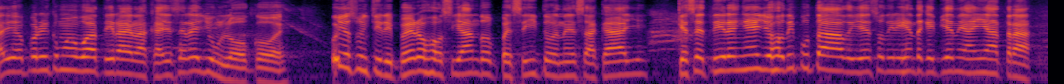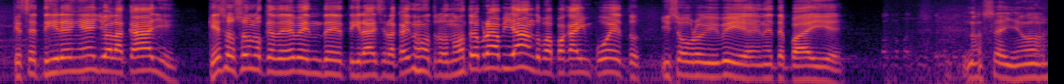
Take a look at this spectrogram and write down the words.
Adiós, pero ¿y cómo me voy a tirar de la calle? Seré yo un loco, eh. Oye, es un chiripero joseando pesitos en esa calle. Que se tiren ellos, esos diputados y esos dirigentes que tienen ahí atrás. Que se tiren ellos a la calle. Que esos son los que deben de tirarse a la calle. Nosotros, nosotros braviando para pagar impuestos y sobrevivir en este país. eh. No, señor.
